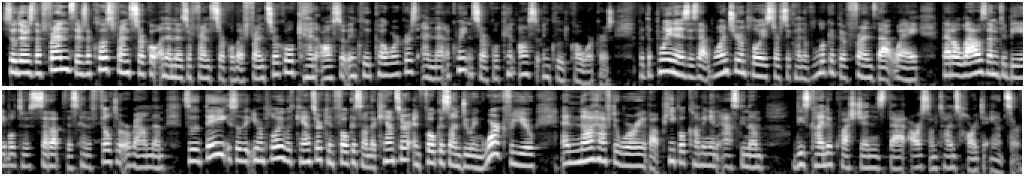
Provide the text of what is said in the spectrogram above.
so there's the friends, there's a close friend circle, and then there's a friend circle. That friend circle can also include coworkers, and that acquaintance circle can also include coworkers. But the point is, is that once your employee starts to kind of look at their friends that way, that allows them to be able to set up this kind of filter around them, so that they, so that your employee with cancer can focus on the cancer and focus on doing work for you, and not have to worry about people coming and asking them these kind of questions that are sometimes hard to answer.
